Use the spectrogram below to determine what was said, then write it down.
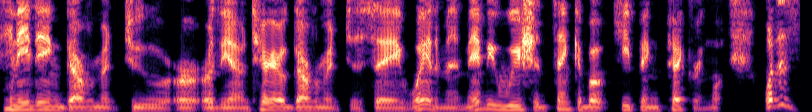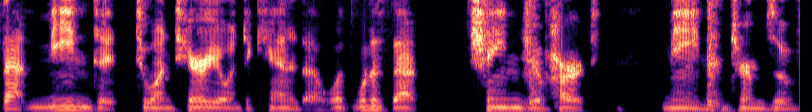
Canadian government to, or, or, the Ontario government to say, wait a minute, maybe we should think about keeping Pickering. What, what does that mean to, to Ontario and to Canada? What, what does that change of heart mean in terms of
